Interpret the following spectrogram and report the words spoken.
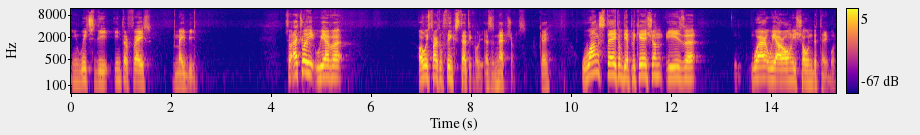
in which the interface may be. So actually, we have uh, always try to think statically as snapshots. Okay, one state of the application is uh, where we are only showing the table.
